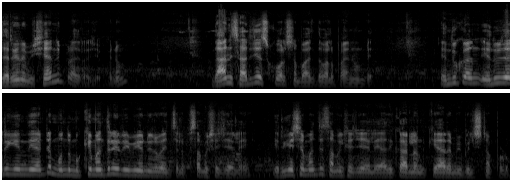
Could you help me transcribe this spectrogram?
జరిగిన విషయాన్ని ప్రజలకు చెప్పినాం. దాన్ని సరి చేసుకోవాల్సిన బాధ్యత వాళ్ళ పైన ఉండే. ఎందుకు ఎందుకు జరిగింది అంటే ముందు ముఖ్యమంత్రి రివ్యూ నిర్వహించాలి సమీక్ష చేయాలి. ఇరిగేషన్ మంత్రి సమీక్ష చేయాలి అధికారులను కేఆర్ఎంఈ పిలిచినప్పుడు.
